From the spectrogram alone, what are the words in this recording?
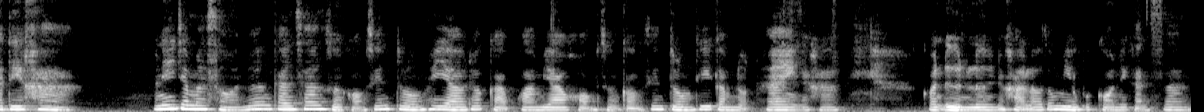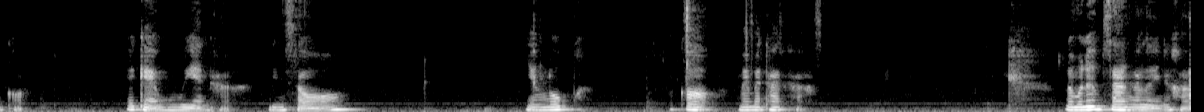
วัสดีค่ะ วันนี้จะมาสอนเรื่องการสร้างส่วนของเส้นตรงให้ยาวเท่ากับความยาวของส่วนของเส้นตรงที่กำหนดให้นะคะ ก่อนอื่นเลยนะคะ เราต้องมีอุปกรณ์ในการสร้างก่อนได้แก่วงเวียนค่ะ ดินสอ ยังลบ แล้วก็ไม้บรรทัดค่ะ เรามาเริ่มสร้างกันเลยนะคะ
